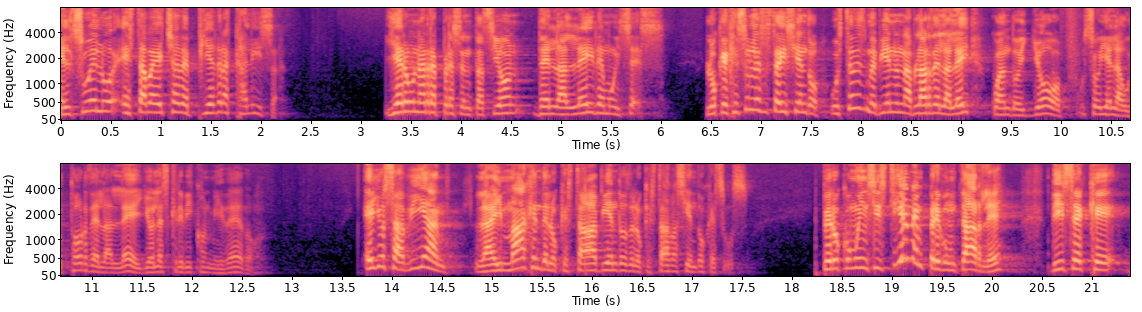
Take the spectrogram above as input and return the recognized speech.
el suelo estaba hecha de piedra caliza y era una representación de la ley de Moisés. Lo que Jesús les está diciendo, ustedes me vienen a hablar de la ley cuando yo soy el autor de la ley, yo la escribí con mi dedo. Ellos sabían la imagen de lo que estaba viendo, de lo que estaba haciendo Jesús. Pero como insistían en preguntarle, dice que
